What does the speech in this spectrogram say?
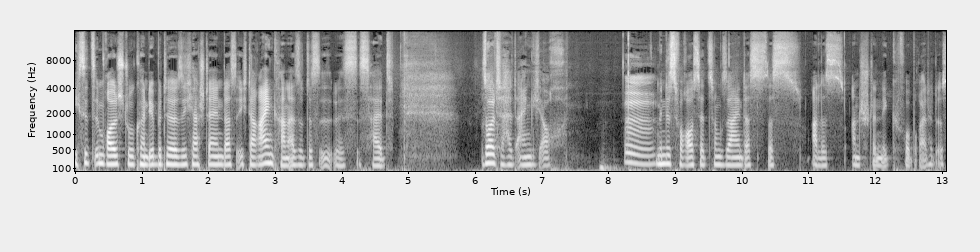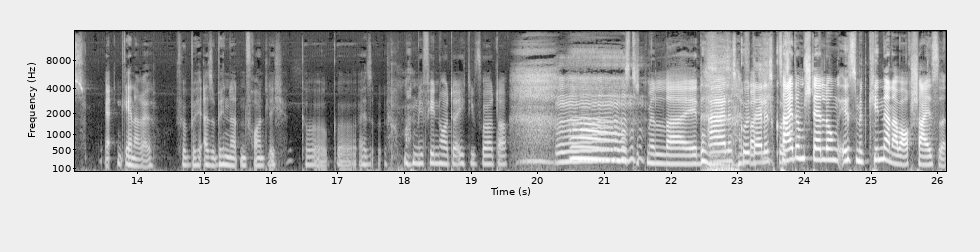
ich sitze im Rollstuhl, könnt ihr bitte sicherstellen, dass ich da rein kann. Also das ist, ist halt, sollte halt eigentlich auch Mhm. Mindestvoraussetzung sein, dass das alles anständig vorbereitet ist. Ja, generell. Für also behindertenfreundlich. Ge ge also, Mann, mir fehlen heute echt die Wörter. Ah, es tut mir leid. Alles gut, alles gut. Zeitumstellung ist mit Kindern aber auch scheiße.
